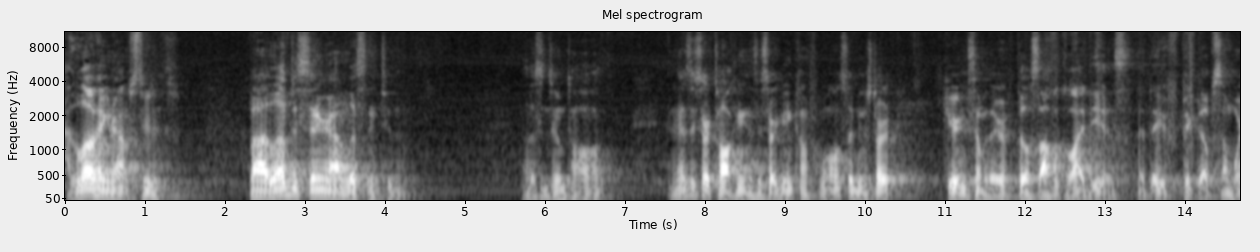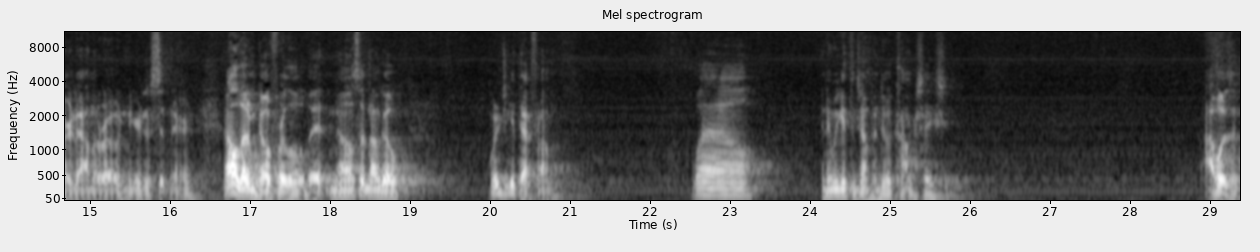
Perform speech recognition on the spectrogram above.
I love hanging out with students. But I love just sitting around listening to them. I listen to them talk. And as they start talking, as they start getting comfortable, all of a sudden you start hearing some of their philosophical ideas that they've picked up somewhere down the road. And you're just sitting there. And I'll let them go for a little bit. And all of a sudden I'll go, Where did you get that from? Well, and then we get to jump into a conversation. I wasn't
